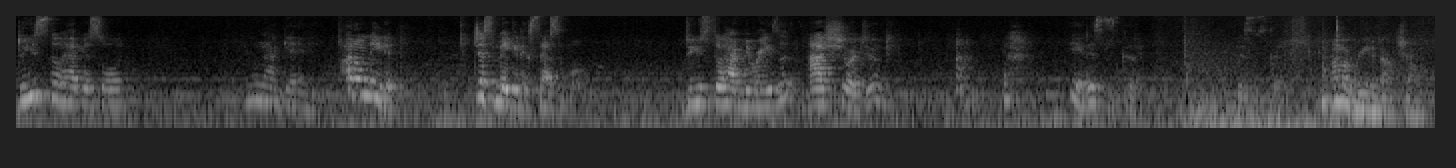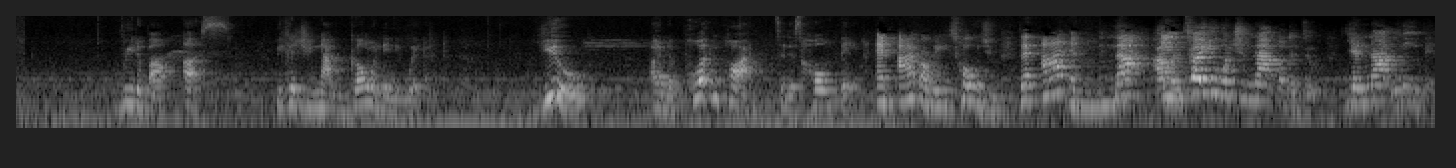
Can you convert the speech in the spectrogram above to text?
Do you still have your sword? You're not getting it. I don't need it. Just make it accessible. Do you still have your razor? I sure do. Yeah, this is good. This is good. I'm gonna read about y'all. Read about us because you're not going anywhere. You are an important part to this whole thing. And I already told you that I am not I'm gonna tell you what you're not gonna do. You're not leaving.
